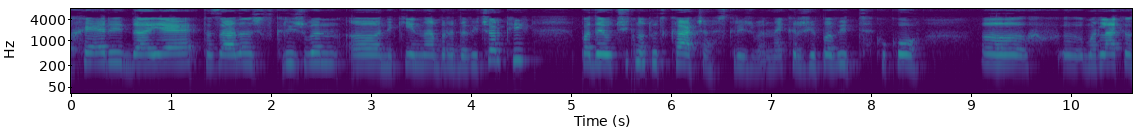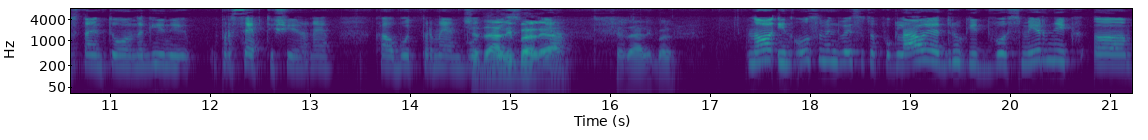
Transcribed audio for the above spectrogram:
Harry, da je ta zadnji skrižven uh, nekje na Bradavičarki, pa da je očitno tudi kača skrižven, ne? ker že pa vidi, kako uh, mrlake ostaje in to nagini preseptišijo, kao bod premen. Če dali bolj, ja. ja. Če dali bolj. No, in 28. poglavje, drugi dvosmernik, um,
